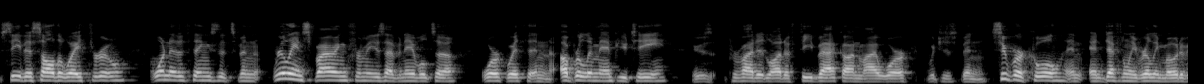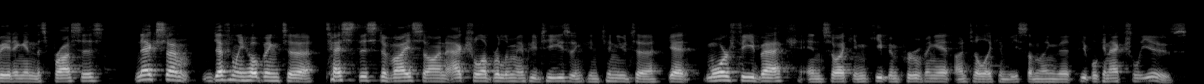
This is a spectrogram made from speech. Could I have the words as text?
see this all the way through. One of the things that's been really inspiring for me is I've been able to work with an upper limb amputee who's provided a lot of feedback on my work, which has been super cool and, and definitely really motivating in this process. Next, I'm definitely hoping to test this device on actual upper limb amputees and continue to get more feedback, and so I can keep improving it until it can be something that people can actually use.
